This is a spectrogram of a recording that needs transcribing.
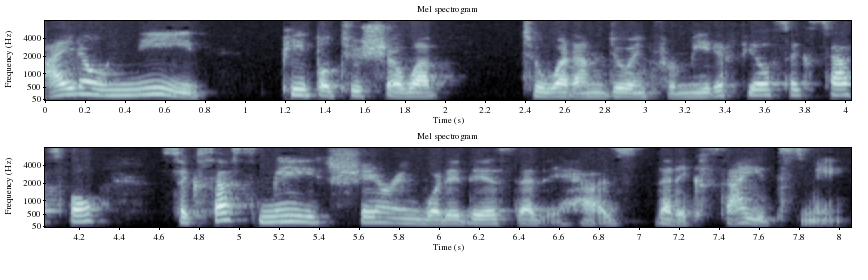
I don't need people to show up to what I'm doing for me to feel successful. Success me sharing what it is that it has that excites me.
